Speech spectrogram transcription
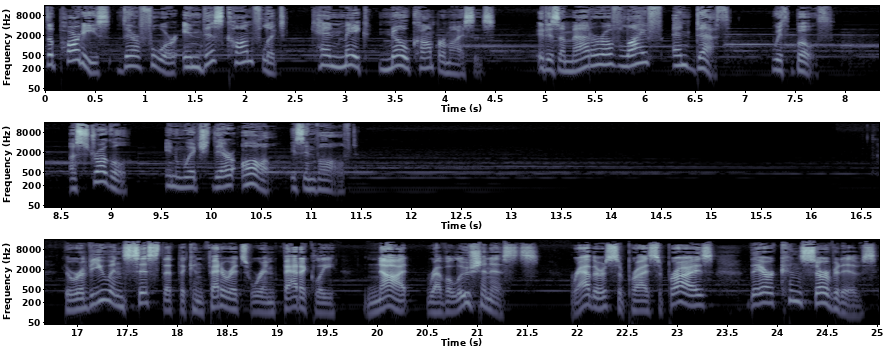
The parties, therefore, in this conflict can make no compromises. It is a matter of life and death with both, a struggle in which their all is involved. The review insists that the Confederates were emphatically not revolutionists. Rather, surprise, surprise, they are conservatives,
